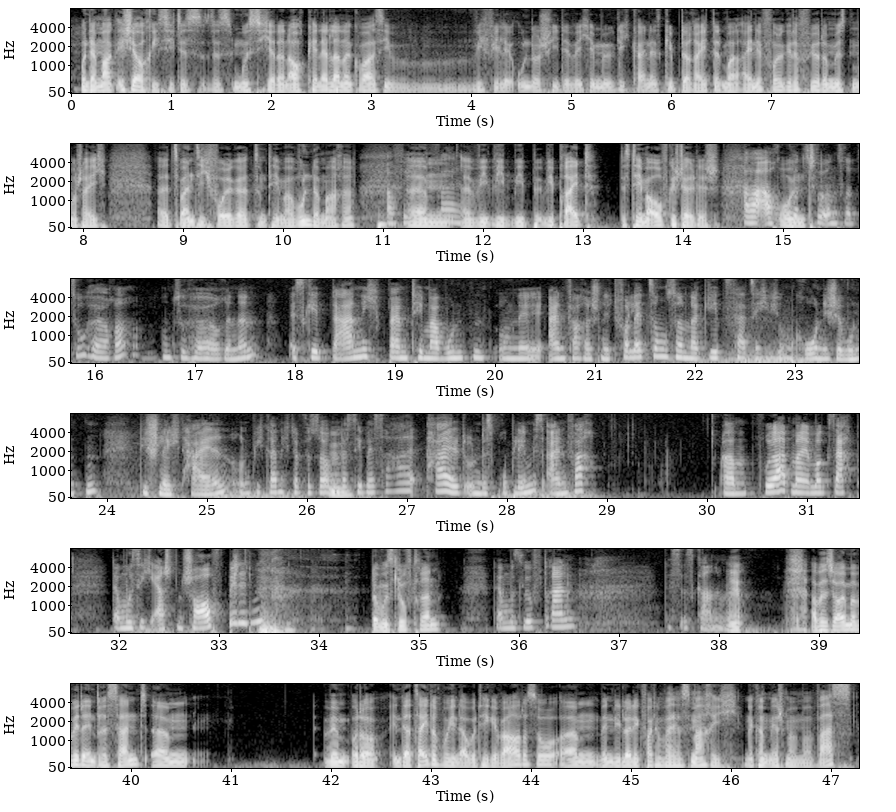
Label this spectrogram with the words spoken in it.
Und der Markt ist ja auch riesig, das, das musste ich ja dann auch kennenlernen quasi, wie viele Unterschiede, welche Möglichkeiten es gibt. Da reicht nicht mal eine Folge dafür, da müssten wahrscheinlich äh, 20 Folgen zum Thema Wunder machen, Auf jeden ähm, Fall. äh, wie, wie, wie, wie breit das Thema aufgestellt ist. Aber auch und- kurz für unsere Zuhörer und Zuhörerinnen. Es geht da nicht beim Thema Wunden um eine einfache Schnittverletzung, sondern da geht es tatsächlich um chronische Wunden, die schlecht heilen. Und wie kann ich dafür sorgen, Mhm. dass sie besser hei- heilt? Und das Problem ist einfach, ähm, früher hat man immer gesagt, da muss ich erst einen Schorf bilden, Da muss Luft dran. da muss Luft dran. Das ist gar nicht mehr. Ja. Aber es ist auch immer wieder interessant, ähm, wenn, oder in der Zeit noch, wo ich in der Apotheke war oder so, ähm, wenn die Leute gefragt haben, was mache ich? Dann kam erstmal mal was.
